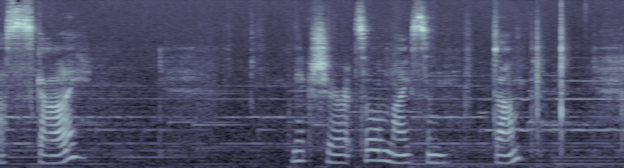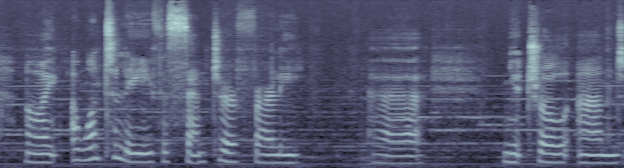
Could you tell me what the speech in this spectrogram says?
a sky. Make sure it's all nice and damp. Now I want to leave the centre fairly uh, neutral and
